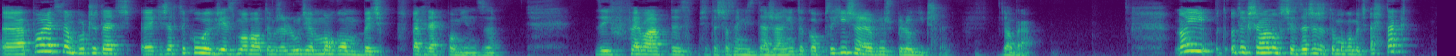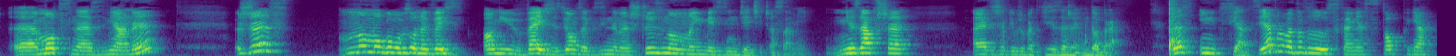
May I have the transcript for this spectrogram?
E, polecam poczytać jakieś artykuły, gdzie jest mowa o tym, że ludzie mogą być w spektrach pomiędzy. I ferma się też czasami zdarza, nie tylko psychiczne, ale również biologiczne. Dobra. No i u tych szamanów się zdarza, że to mogą być aż tak e, mocne zmiany, że no, mogą po prostu one wejść, oni wejść w związek z innym mężczyzną, no i mieć z nim dzieci czasami. Nie zawsze, ale też takie przypadki się zdarzają. Dobra. Teraz inicjacja prowadząca do uzyskania stopnia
